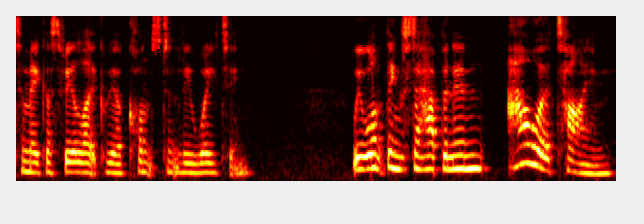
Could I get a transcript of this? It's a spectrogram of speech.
to make us feel like we are constantly waiting? We want things to happen in our time,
